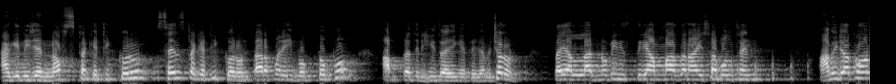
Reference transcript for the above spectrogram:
আগে নিজের নফসটাকে ঠিক করুন, সেন্সটাকে ঠিক করুন, তারপরে এই বক্তব্য আপনাদের হৃদয়ে গেঁথে যাবে। চলুন, তাই আল্লাহ নবীর স্ত্রী আম্মা জান আয়েশা বলছেন, আমি যখন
